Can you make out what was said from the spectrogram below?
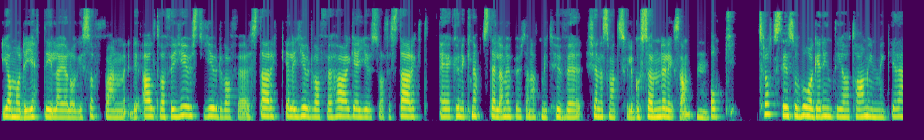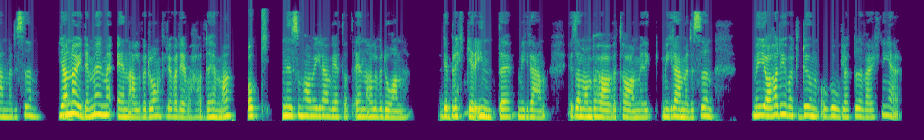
jag mådde jätteilla, jag låg i soffan, det, allt var för ljust, ljud var för starkt, eller ljud var för höga, ljus var för starkt. Eh, jag kunde knappt ställa mig upp utan att mitt huvud kändes som att det skulle gå sönder liksom. Mm. Och trots det så vågade inte jag ta min migränmedicin. Jag mm. nöjde mig med en Alvedon för det var det jag hade hemma. Och ni som har migrän vet att en Alvedon, det bräcker inte migrän, utan man behöver ta migränmedicin. Men jag hade ju varit dum och googlat biverkningar.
